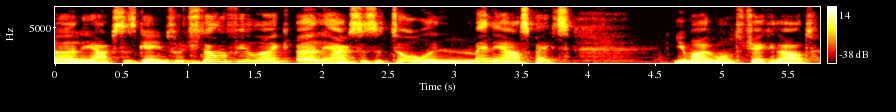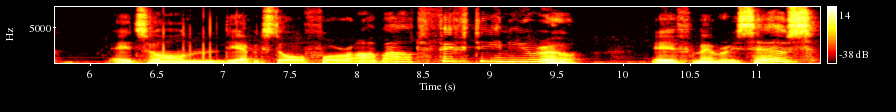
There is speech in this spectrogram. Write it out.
early access games, which don't feel like early access at all in many aspects, you might want to check it out. It's on the Epic Store for about 15 euro, if memory serves.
